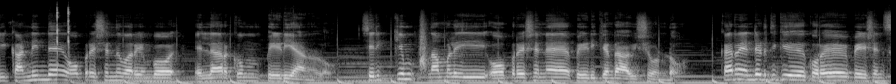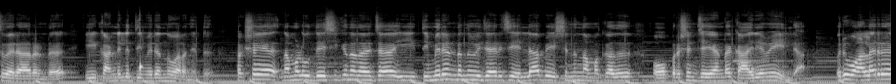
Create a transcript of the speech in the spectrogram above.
ഈ കണ്ണിന്റെ ഓപ്പറേഷൻ എന്ന് പറയുമ്പോൾ എല്ലാവർക്കും പേടിയാണല്ലോ. ശരിക്കും നമ്മൾ ഈ ഓപ്പറേഷനെ പേടിക്കേണ്ട ആവശ്യമുണ്ടോ? കാരണം എന്റെ അടുത്തേക്ക് കുറേ പേഷ്യൻസ് വരാറുണ്ട് ഈ കണ്ണിൽ തിമിരെന്ന് പറഞ്ഞിട്ട്. പക്ഷേ നമ്മൾ ഉദ്ദേശിക്കുന്നത് വെച്ചാൽ ഈ തിമിരുണ്ടെന്ന് വിചാരിച്ച് എല്ലാ പേഷ്യന്റും നമുക്കത് ഓപ്പറേഷൻ ചെയ്യേണ്ട കാര്യമേ ഇല്ല. ഒരു വളരെ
